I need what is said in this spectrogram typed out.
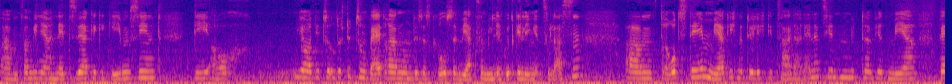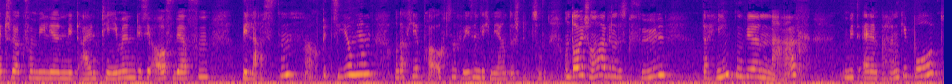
ähm, familiäre Netzwerke gegeben sind, die auch ja, die zur Unterstützung beitragen, um dieses große Werk Familie gut gelingen zu lassen. Ähm, trotzdem merke ich natürlich, die Zahl der alleinerziehenden Mütter wird mehr. Patchwork-Familien mit allen Themen, die sie aufwerfen, belasten auch Beziehungen. Und auch hier braucht es noch wesentlich mehr Unterstützung. Und da habe ich schon ein bisschen das Gefühl, da hinken wir nach mit einem Angebot,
